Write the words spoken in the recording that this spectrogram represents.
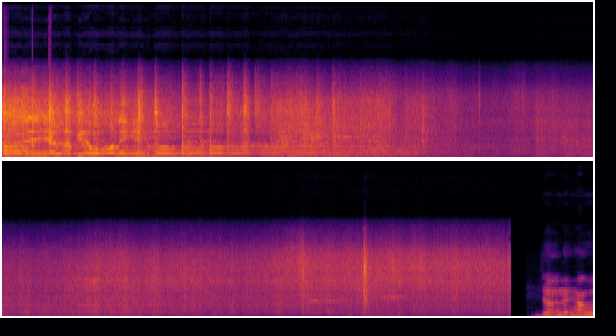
તારે જને આવો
